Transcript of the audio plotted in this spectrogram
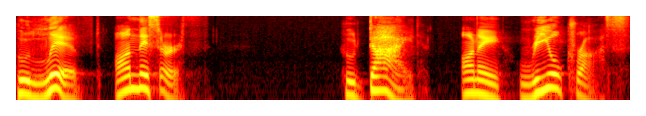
who lived on this earth, who died on a real cross,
